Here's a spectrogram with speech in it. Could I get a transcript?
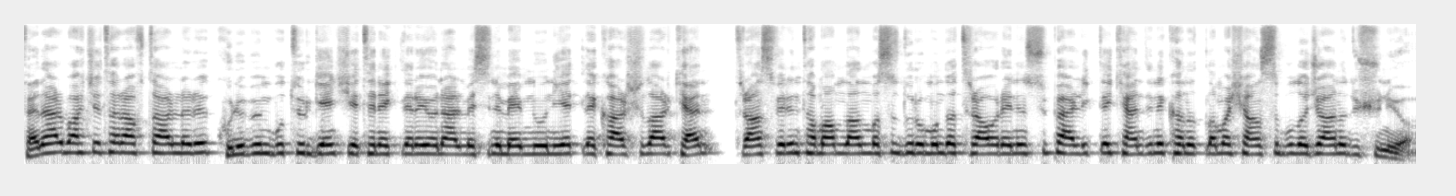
Fenerbahçe taraftarları kulübün bu tür genç yeteneklere yönelmesini memnuniyetle karşılarken transferin tamamlanması durumunda Traore'nin Süper Lig'de kendini kanıtlama şansı bulacağını düşünüyor.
